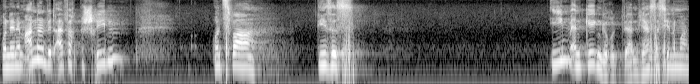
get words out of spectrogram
Und in dem anderen wird einfach beschrieben, und zwar dieses ihm entgegengerückt werden. Wie heißt das hier nochmal?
